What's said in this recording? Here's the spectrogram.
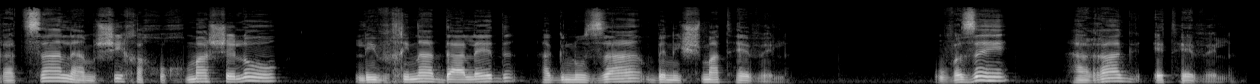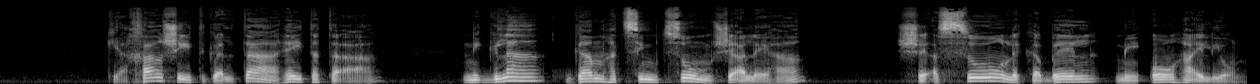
רצה להמשיך החוכמה שלו לבחינה ד' הגנוזה בנשמת הבל. ובזה הרג את הבל. כי אחר שהתגלתה ה' תתאה, נגלה גם הצמצום שעליה, שאסור לקבל מאור העליון.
